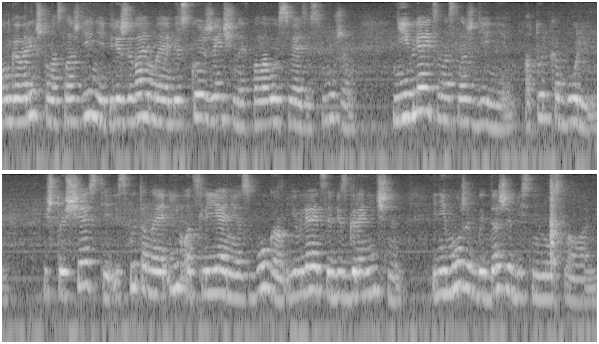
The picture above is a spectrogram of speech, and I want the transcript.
Он говорит, что наслаждение, переживаемое мирской женщиной в половой связи с мужем, не является наслаждением, а только болью, и что счастье, испытанное им от слияния с Богом, является безграничным и не может быть даже объяснено словами.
